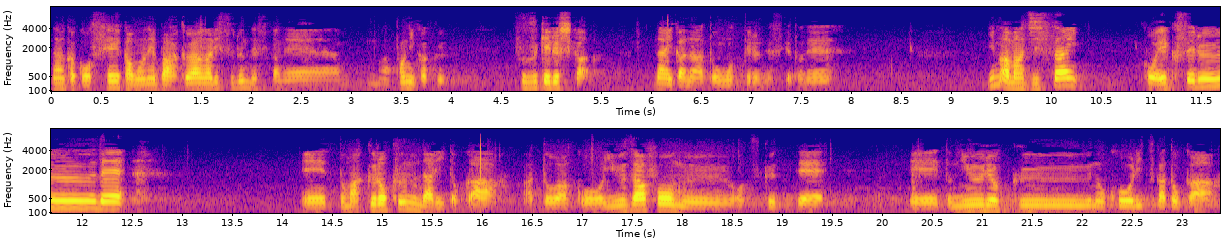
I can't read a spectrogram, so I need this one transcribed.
なんかこう、成果もね、爆上がりするんですかね。まあ、とにかく、続けるしかないかなと思ってるんですけどね。今、まあ実際、こう、エクセルで、えっ、と、マクロ組んだりとか、あとはこう、ユーザーフォームを作って、えっ、と、入力の効率化とか、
